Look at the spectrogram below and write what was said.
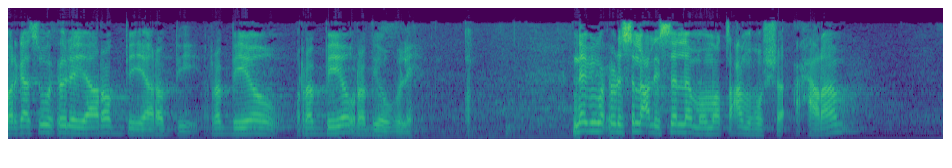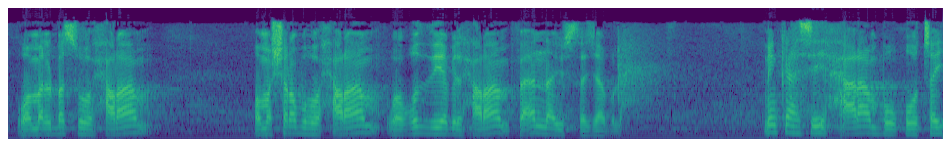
markaasuu wuxuu leey yaa rabbi yaa rabbi rabbiyow rabbiyow rabbiyow buu leehay nebigu wuxu uhi sal lla lay waslam wamaccamuhu xaraam wamalbasuhu xaraam wamashrabuhu xaraam waqudiya bilxaraam faannaa yustajaabu lah ninkaasi xaaraam buu quutay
